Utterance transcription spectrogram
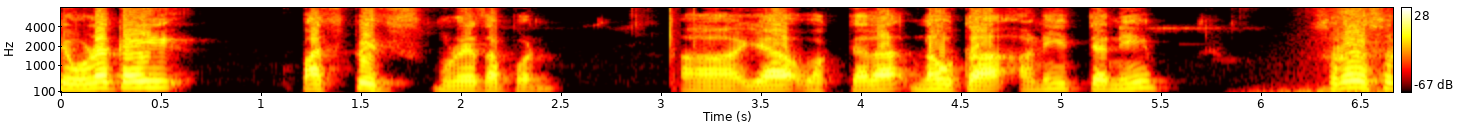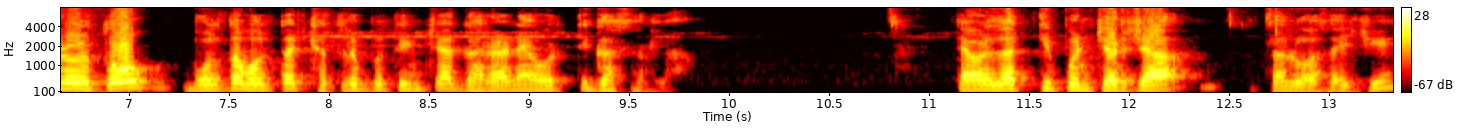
तेवढा काही पाचपेच म्हणूयात आपण. या वक्त्याला नव्हता आणि त्यांनी सरळ सरळ तो बोलता बोलता छत्रपतींच्या घराण्यावरती घसरला. त्यावेळेला ती पण चर्चा चालू असायची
